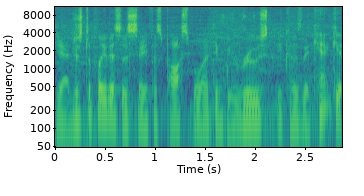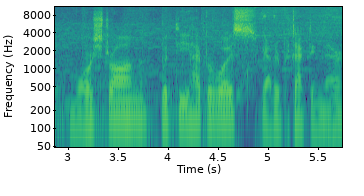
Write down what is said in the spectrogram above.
Yeah, just to play this as safe as possible, I think we Roost because they can't get more strong with the Hyper Voice. Yeah, they're protecting there.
